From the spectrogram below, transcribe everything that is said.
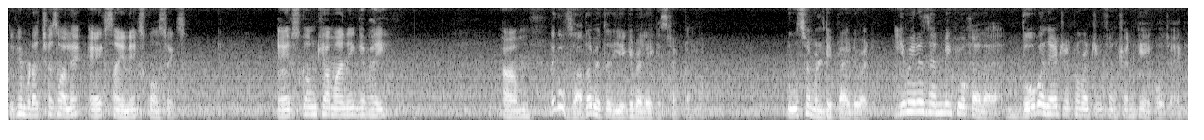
देखिए बड़ा अच्छा सवाल है x sine x cos x x को हम क्या मानेंगे भाई? um, देखो ज़्यादा बेहतर ये कि पहले एक स्टेप कर लो। टू से मल्टीप्लाई डिवाइड ये मेरे जहन में क्यों ख्याल आया? दो बजाय ट्रिग्नोमेट्रिक फ़ंक्शन के एक हो जाएगा।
